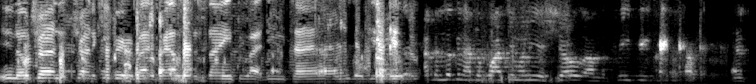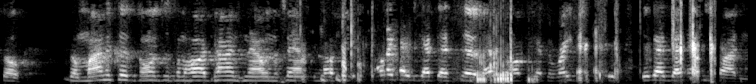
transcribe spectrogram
You know, trying to trying to keep everybody balanced the same throughout these times. We gonna get this. I've been looking, I've been watching one of your shows on the preview coming up, and so so Monica's going through some hard times now in the family. I like how you got that set. That's. You got the right. You guys got everybody.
